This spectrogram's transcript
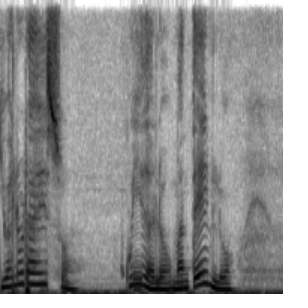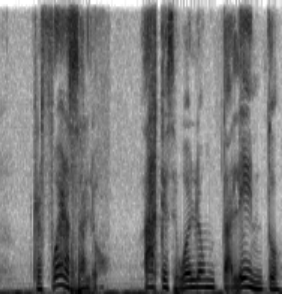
Y valora eso. Cuídalo, manténlo refuérzalo, haz que se vuelva un talento.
